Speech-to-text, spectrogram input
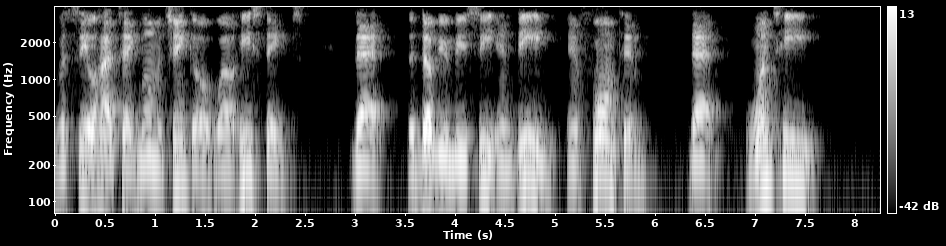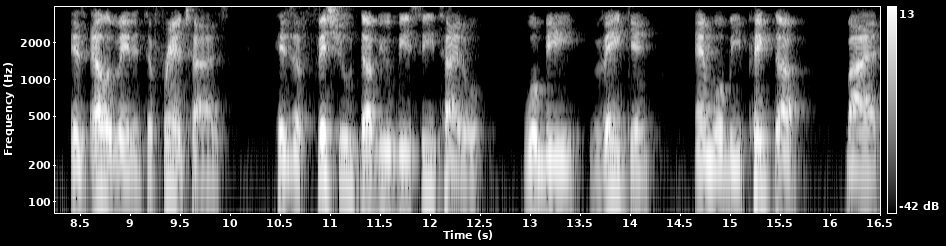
Vasyl High-Tech Lomachenko, well, he states that the WBC indeed informed him that once he is elevated to franchise, his official WBC title will be vacant and will be picked up by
